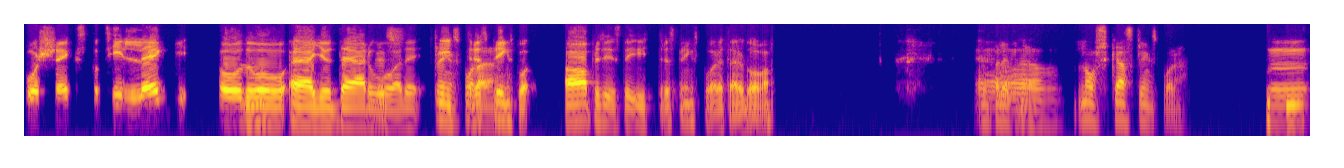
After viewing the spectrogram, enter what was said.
år sex på tillägg och då mm. är ju där då det yttre springspår. Ja, precis. Det yttre springspåret där och då. Va? Uh, Norska springspår. Mm.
